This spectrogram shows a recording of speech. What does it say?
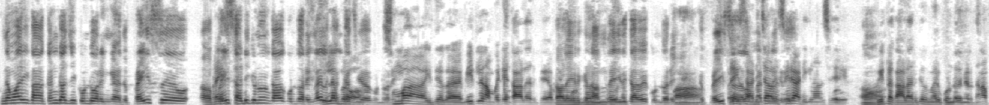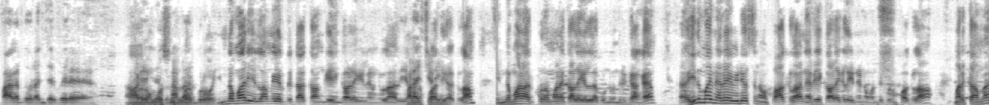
இந்த மாதிரி கண்காட்சி கொண்டு வரீங்க அது பிரைஸ் பிரைஸ் அடிக்கணும்காக கொண்டு வரீங்களா? இல்ல கொண்டு வரீங்க சும்மா இது வீட்டுல நம்ம கிட்டே காலை இருக்கு கொண்டு இருக்குன்னு அந்த இதுக்காகவே கொண்டு வரீங்க. இங்க பிரைஸ் அடிச்சாலும் சரி அடிக்கலாலும் சரி. வீட்டுல காலை இருக்கு இது மாதிரி கொண்டு வந்து நிறுத்தினா பாக்குறது ஒரு அஞ்சாறு பேர் ரொம்ப சூப்பர் ப்ரோ இந்த மாதிரி எல்லாமே இருந்துட்டா காங்கேயம் காளை இனங்கள்லாம் அதை. பாதுகாக்கலாம். இந்த மாதிரி அற்புதமான காளைகள்லாம் கொண்டு வந்திருக்காங்க. இது மாதிரி நிறைய வீடியோஸ் நம்ம பார்க்கலாம். நிறைய காளைகள் என்னென்ன வந்துட்டுன்னு பார்க்கலாம். மறக்காம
